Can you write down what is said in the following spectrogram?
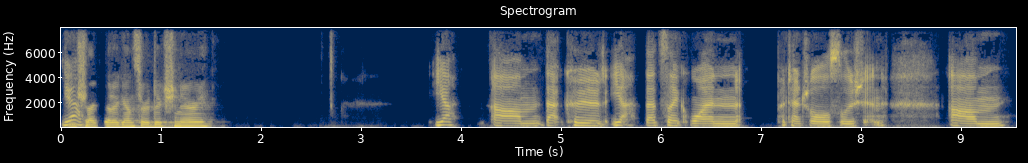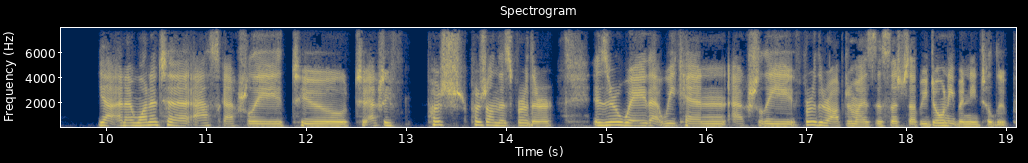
yeah. and check that against our dictionary. Um, that could yeah that's like one potential solution. Um, yeah and i wanted to ask actually to to actually push push on this further. Is there a way that we can actually further optimize this such that we don't even need to loop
